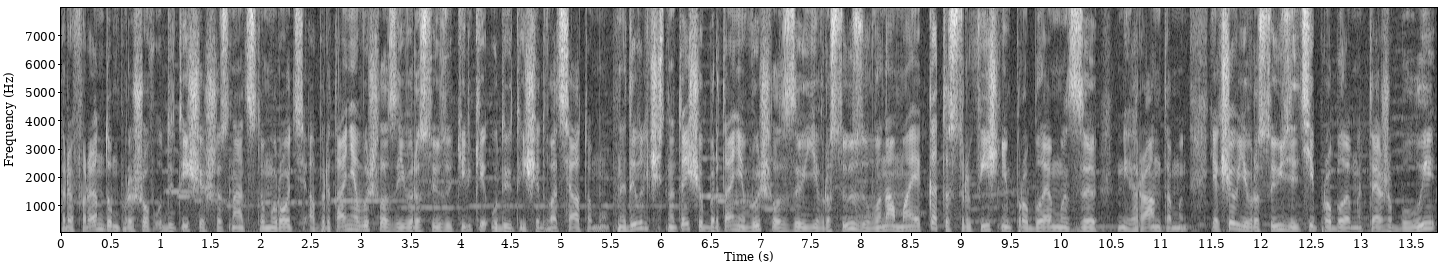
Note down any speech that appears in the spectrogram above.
Референдум пройшов у 2016 році, а Британія вийшла з Євросоюзу тільки у 2020-му. Не дивлячись на те, що Британія вийшла з Євросоюзу, вона має катастрофічні проблеми з мігрантами. Якщо в Євросоюзі ці проблеми теж були,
